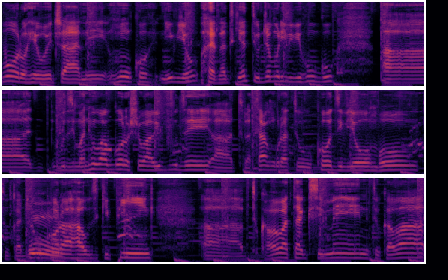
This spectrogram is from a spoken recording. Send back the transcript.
borohewe cyane nk'uko ni byo natwe tuje muri ibi bihugu Ah, ubuzima ntibuba bworoshe wabivuze. Ah, turatangura tukoza ivyombo tukaja Mm. gukora ah, tukaba abataximen tukaba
